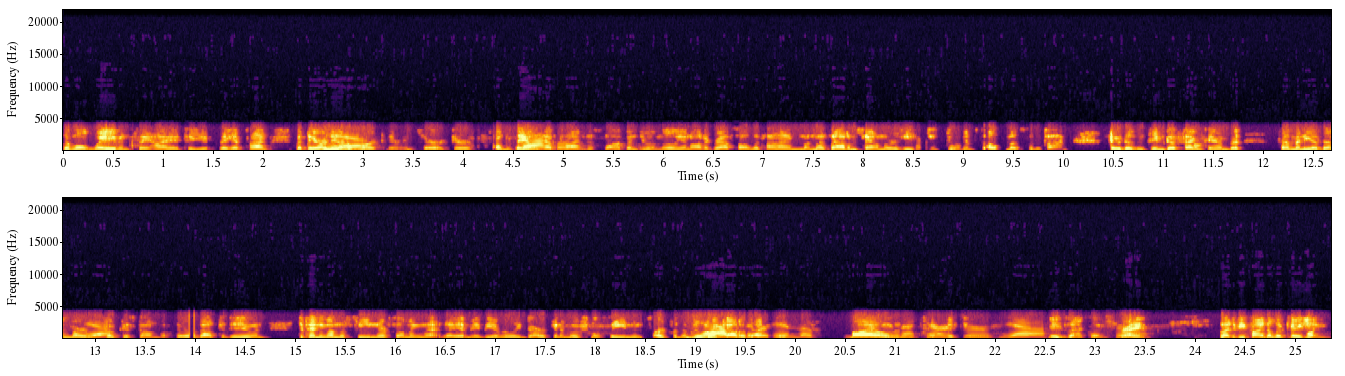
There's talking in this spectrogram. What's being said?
that won't wave and say hi to you if they have time. But they are there yeah. to work. They're in character. Exactly. They don't have time to stop and do a million autographs all the time, unless Adam Sandler is he's just doing himself most of the time, so it doesn't seem to affect him. But So many of them are Yeah. focused on what they're about to do, and depending on the scene they're filming that day, it may be a really dark and emotional scene, and it's hard for them to break out of because that. they're in the smile in and that take character. pictures. Yeah. Exactly. Sure. Right. But if you find a location,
